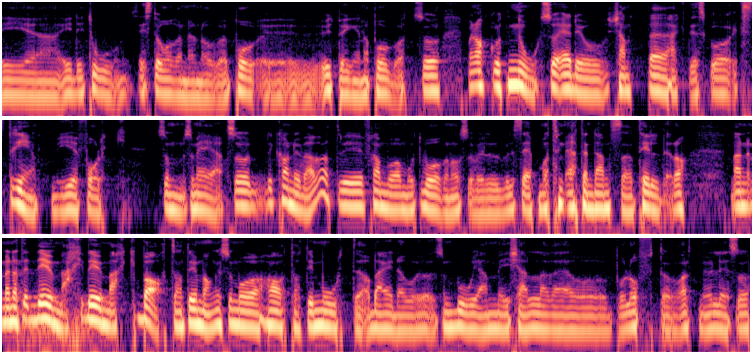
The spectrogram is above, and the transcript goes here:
i, eh, i de to siste årene når på, eh, utbyggingen har pågått. Så, men akkurat nå så er det jo kjempehektisk og ekstremt mye folk som, som er her. Så det kan jo være at vi fremover mot våren også vil, vil se på en måte mer tendenser til det. da. Men, men det, det, er merk, det er jo merkbart. Sant? Det er jo mange som må, har tatt imot arbeidere som bor hjemme i kjellere og på lofter og alt mulig. Så,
